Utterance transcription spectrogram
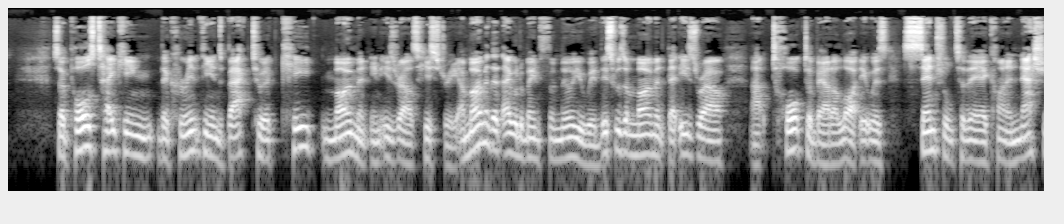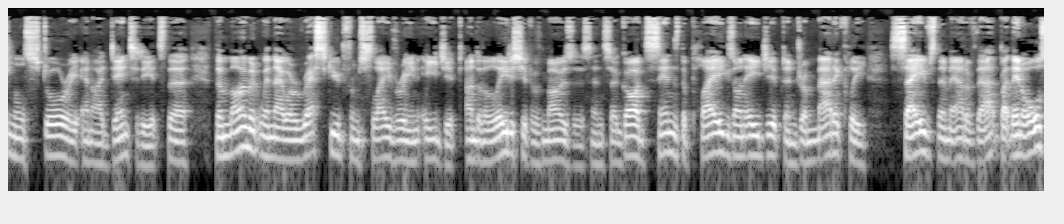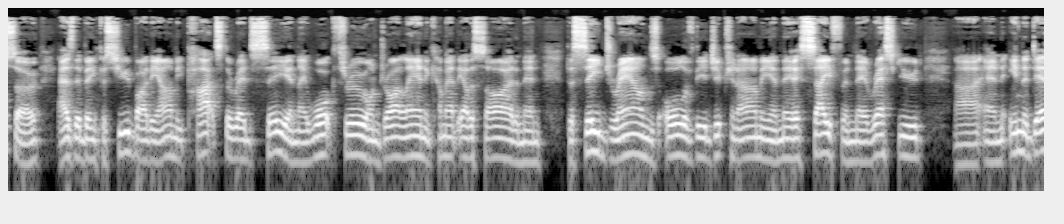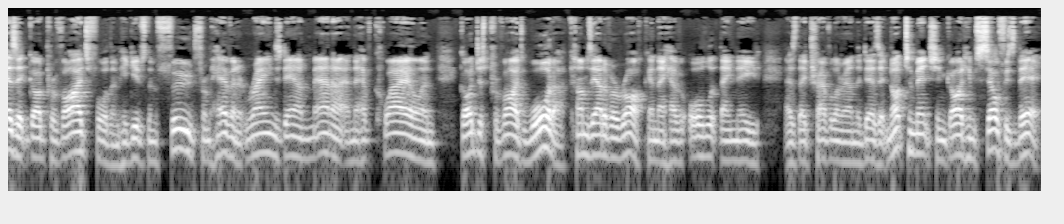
So Paul's taking the Corinthians back to a key moment in Israel's history, a moment that they would have been familiar with. This was a moment that Israel uh, talked about a lot. It was central to their kind of national story and identity. It's the, the moment when they were rescued from slavery in Egypt under the leadership of Moses. And so God sends the plagues on Egypt and dramatically saves them out of that. But then also, as they're being pursued by the army, parts the Red Sea and they walk through on dry land and come out the other side. And then the sea drowns all of the Egyptian army and they're safe and they're rescued. Uh, and in the desert, God provides for them. He gives them food from heaven. It rains down manna, and they have quail, and God just provides water, comes out of a rock, and they have all that they need as they travel around the desert. Not to mention, God Himself is there.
